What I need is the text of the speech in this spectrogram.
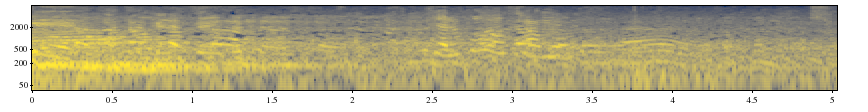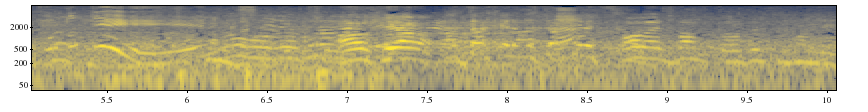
Et. Evet bak orada telefon değil.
